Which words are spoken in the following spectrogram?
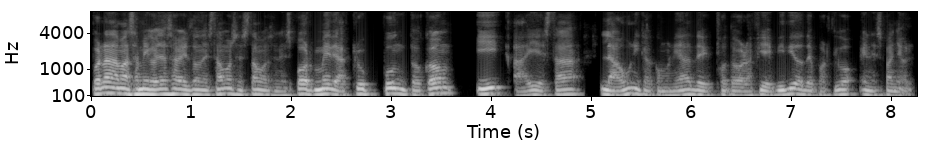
Pues nada más, amigos, ya sabéis dónde estamos. Estamos en sportmediaclub.com y ahí está la única comunidad de fotografía y vídeo deportivo en español.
